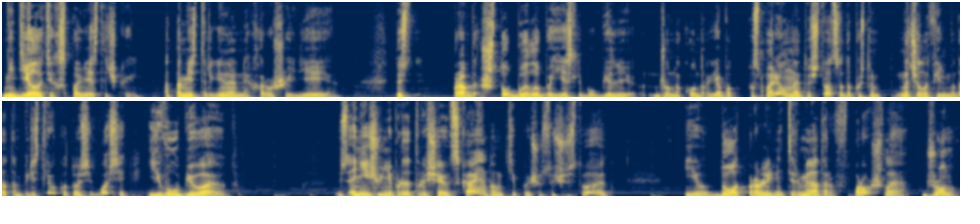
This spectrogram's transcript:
не делать их с повесточкой, а там есть оригинальные хорошие идеи. То есть, правда, что было бы, если бы убили Джона Коннора? Я вот посмотрел на эту ситуацию, допустим, начало фильма, да, там перестрелка, Тоси-Боси, и его убивают. То есть они еще не предотвращают Скайнет, он типа еще существует. И вот до отправления Терминаторов в прошлое Джон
